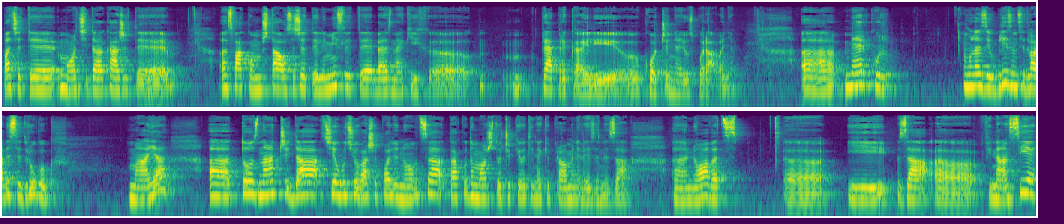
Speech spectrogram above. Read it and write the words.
pa ćete moći da kažete svakom šta osjećate ili mislite bez nekih uh, prepreka ili kočenja i usporavanja. Uh, Merkur ulazi u blizance 22. maja, a, to znači da će ući u vaše polje novca, tako da možete očekivati neke promene vezane za a, novac a, i za a, financije.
